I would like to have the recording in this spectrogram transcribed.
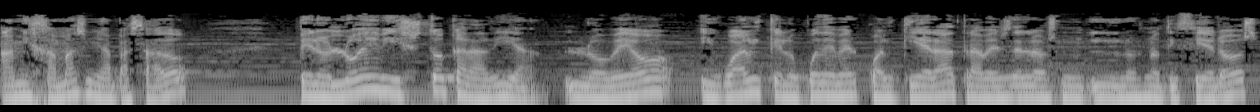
a mí jamás me ha pasado pero lo he visto cada día. Lo veo igual que lo puede ver cualquiera a través de los, noticieros,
